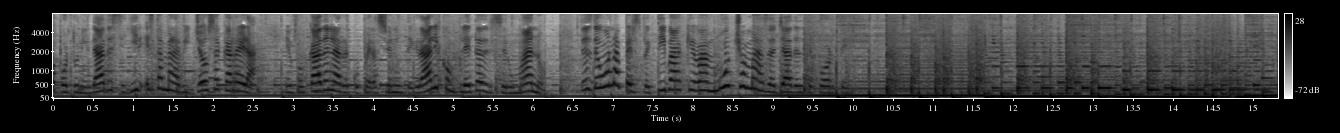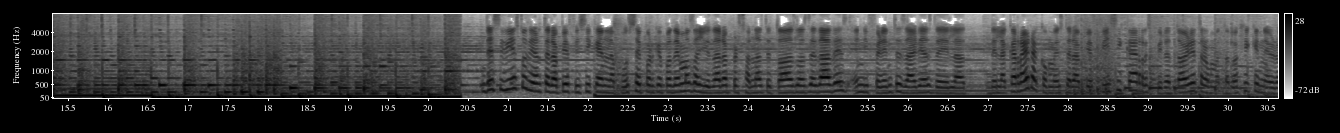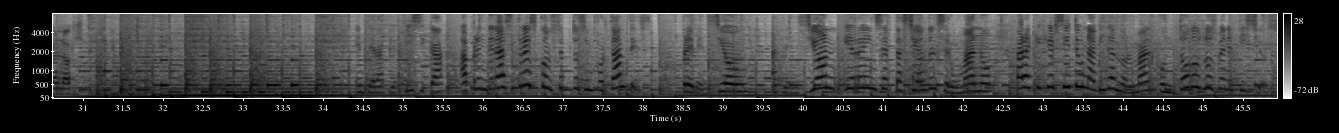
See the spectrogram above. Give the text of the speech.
oportunidad de seguir esta maravillosa carrera, enfocada en la recuperación integral y completa del ser humano, desde una perspectiva que va mucho más allá del deporte. Estudiar terapia física en la PUSE porque podemos ayudar a personas de todas las edades en diferentes áreas de la, de la carrera, como es terapia física, respiratoria, traumatológica y neurológica. En terapia física aprenderás tres conceptos importantes. Prevención, atención y reinsertación del ser humano para que ejercite una vida normal con todos los beneficios.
